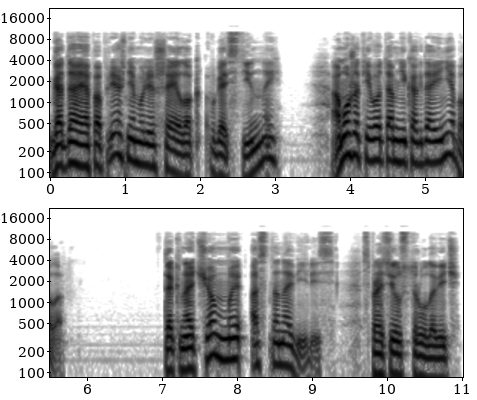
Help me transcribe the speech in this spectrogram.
гадая, по-прежнему ли Шейлок в гостиной, а может, его там никогда и не было. «Так на чем мы остановились?» — спросил Струлович.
